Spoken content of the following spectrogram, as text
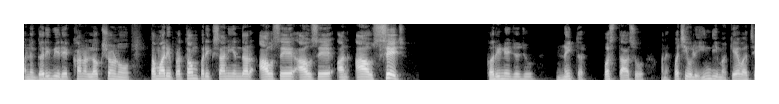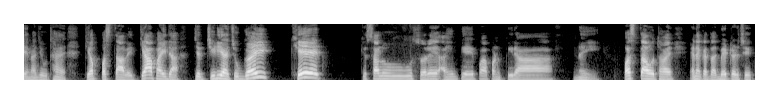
અને ગરીબી રેખાના લક્ષણો તમારી પ્રથમ પરીક્ષાની અંદર આવશે આવશે અને આવશે જ. કરીને જજો, નહીતર પસ્તાશો. અને પછી ઓલી હિન્દીમાં કહેવત છે, એના જેવું થાય કે અબ પસ્તાવે ક્યાં ફાયદા? જેમ ચીડિયા ચૂક ગઈ ખેત. કે સાલું સરે આઈએમપી આપ્યા પણ કર્યા નહીં. પસ્તાવો થાય, એના કરતાં બેટર છે.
